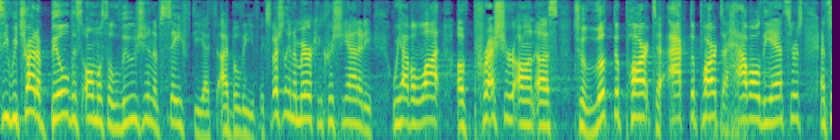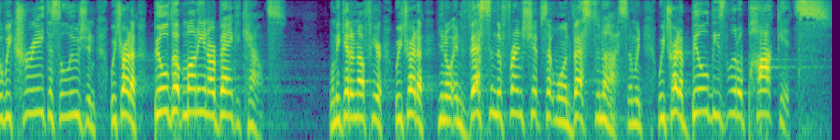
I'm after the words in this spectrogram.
See, we try to build this almost illusion of safety, I, I, believe. Especially in American Christianity, we have a lot of pressure on us to look the part, to act the part, to have all the answers. And so we create this illusion. We try to build up money in our bank accounts. Let me get enough here. We try to, you know, invest in the friendships that will invest in us. And we, we try to build these little pockets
